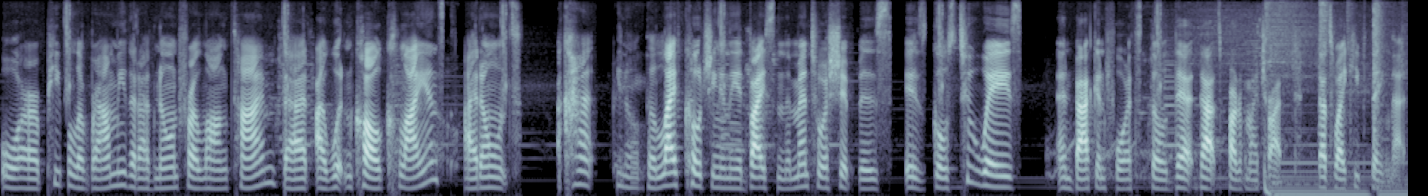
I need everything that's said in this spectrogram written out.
or people around me that I've known for a long time that I wouldn't call clients. I don't, I can't, you know the life coaching and the advice and the mentorship is is goes two ways and back and forth so that that's part of my tribe. That's why i keep saying that.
